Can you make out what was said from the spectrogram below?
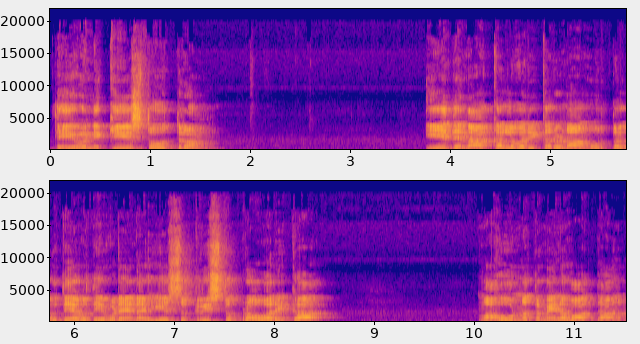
దేవునికి స్తోత్రం. ఏదైన కల్వరి కరుణామూర్తగు దేవదేవుడైన యేసుక్రీస్తు ప్రవారిక మహోన్నతమైన వాగ్దానం.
